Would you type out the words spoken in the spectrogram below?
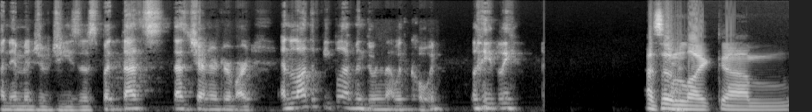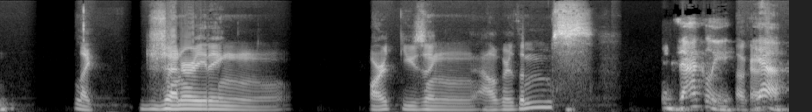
an image of Jesus. But that's that's generative art, and a lot of people have been doing that with code lately. As in like um like generating art using algorithms? Exactly. Okay. Yeah,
